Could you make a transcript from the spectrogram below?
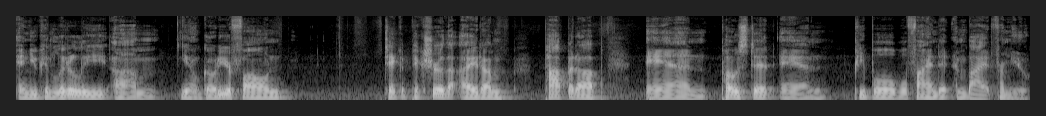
and you can literally, um, you know, go to your phone, take a picture of the item, pop it up, and post it, and people will find it and buy it from you.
